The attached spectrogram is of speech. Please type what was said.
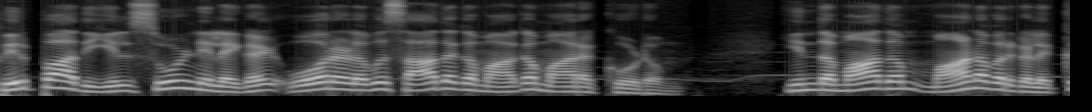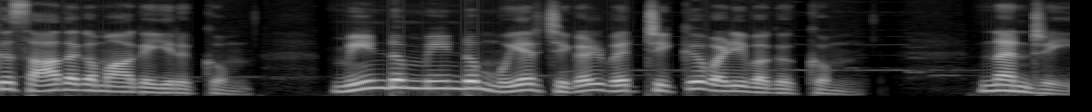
பிற்பாதியில் சூழ்நிலைகள் ஓரளவு சாதகமாக மாறக்கூடும். இந்த மாதம் மாணவர்களுக்கு சாதகமாக இருக்கும். மீண்டும் மீண்டும் முயற்சிகள் வெற்றிக்கு வழிவகுக்கும். நன்றி.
